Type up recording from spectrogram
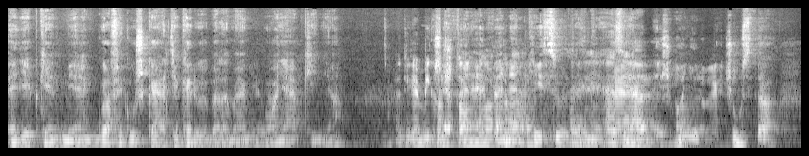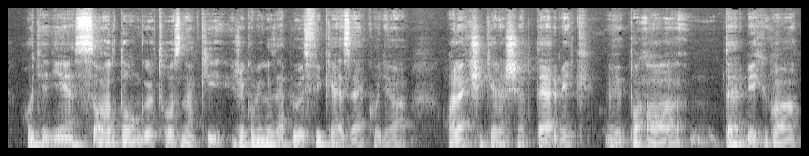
egyébként milyen grafikus kártya kerül bele meg anyám kínja. Hát igen, mik a nem készültek ez el, és annyira megcsúszta, hogy egy ilyen szar dongölt hoznak ki. És akkor még az Apple-t fikázzák, hogy a, a legsikeresebb termék, a termékük a,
